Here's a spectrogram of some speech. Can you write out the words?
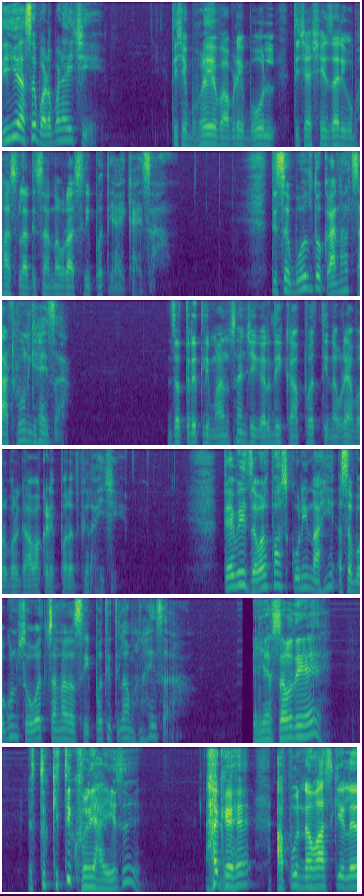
ती असं बडबडायची. तिचे भोळे बाबडे बोल तिच्या शेजारी उभा असला तिचा नवरा श्रीपती ऐकायचा. तिचं बोल तो कानात साठवून घ्यायचा. जत्रेतली माणसांची गर्दी कापत ती नवऱ्याबरोबर गावाकडे परत फिरायची. त्यावेळी जवळपास कोणी नाही असं बघून सोबत चालणारा श्रीपती तिला म्हणायचा यसवदे तू किती खुळी आहेस? अगं आपण नवास केलं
